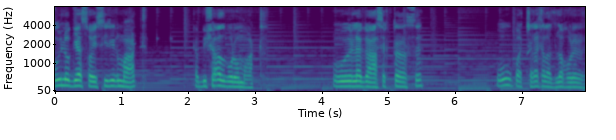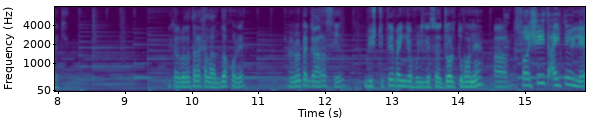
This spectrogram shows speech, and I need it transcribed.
ওই লগিয়া ছয়শিরির মাঠ, একটা বিশাল বড় মাঠ। ওই লাগা গাছ একটা আছে। ও বাচ্চারা খেলাধুলা করে আর কি বিকালবেলা তারা খেলাধুলা করে। আর একটা গাছ আছিল বৃষ্টিতে বাইঙ্গা পড়ে গেছে, জ্বর তুফানে। ছয়শিরিত আইতে হইলে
